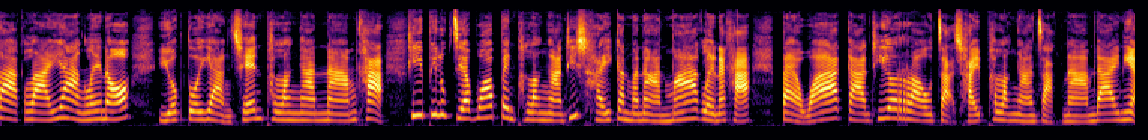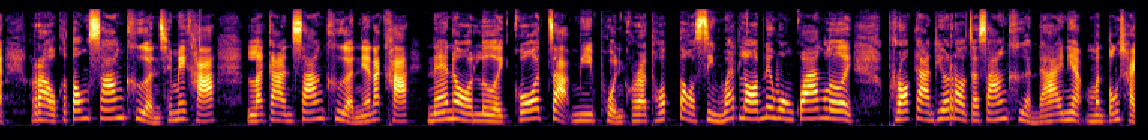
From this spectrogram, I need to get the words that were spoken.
จากหลายอย่างเลยเนาะยกตัวอย่างเช่น พลังงานน้ำค่ะ ที่พี่ลูกเจี๊ยบว่าเป็นพลังงานที่ใช้กันมานานมากเลยนะคะ แต่ว่าการที่เราจะใช้พลังงานจากน้ำได้เนี่ยเราก็ต้องสร้างเขื่อนใช่ไหมคะ และการสร้างเขื่อนเนี่ยนะคะ แน่นอนเลยก็จะมีผลกระทบต่อสิ่งแวดล้อมในวงกว้างเลย เพราะการที่เราจะสร้างเขื่อนได้เนี่ยมันต้องใช้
